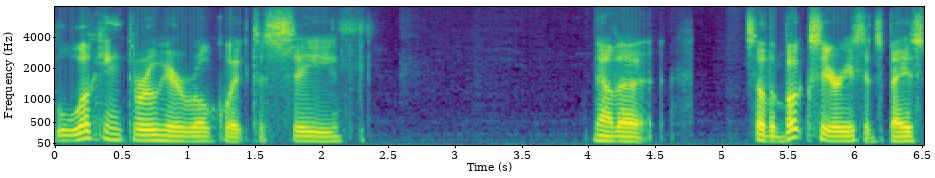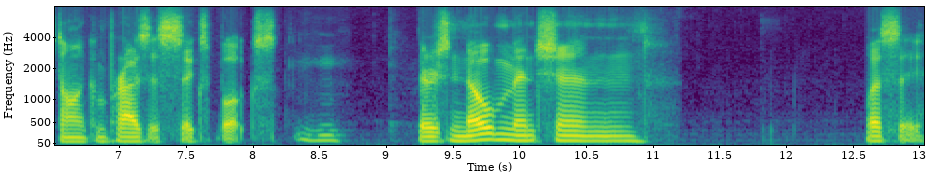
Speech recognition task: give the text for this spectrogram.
looking through here real quick to see. Now the so the book series it's based on comprises six books. Mhm. There's no mention. Let's see.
